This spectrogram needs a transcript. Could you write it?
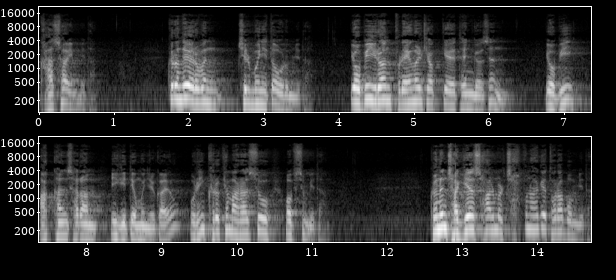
가사입니다. 그런데 여러분 질문이 떠오릅니다. 욥이 이런 불행을 겪게 된 것은 욥이 악한 사람이기 때문일까요? 우리는 그렇게 말할 수 없습니다. 그는 자기의 삶을 차분하게 돌아봅니다.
